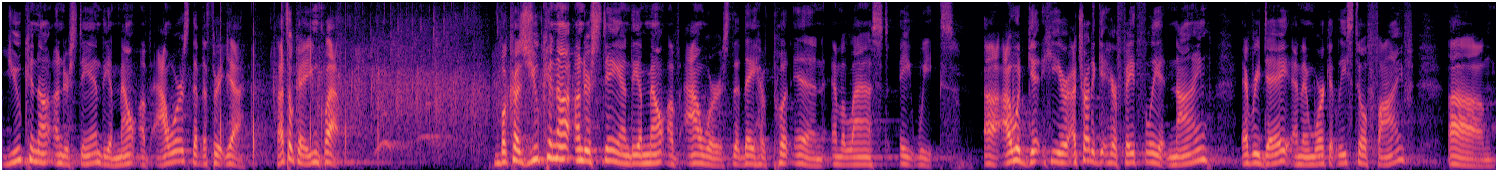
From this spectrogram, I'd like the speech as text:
you cannot understand the amount of hours that the three, yeah, that's okay, you can clap. Because you cannot understand the amount of hours that they have put in in the last eight weeks. Uh, I would get here, I try to get here faithfully at nine every day and then work at least till five. Um,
